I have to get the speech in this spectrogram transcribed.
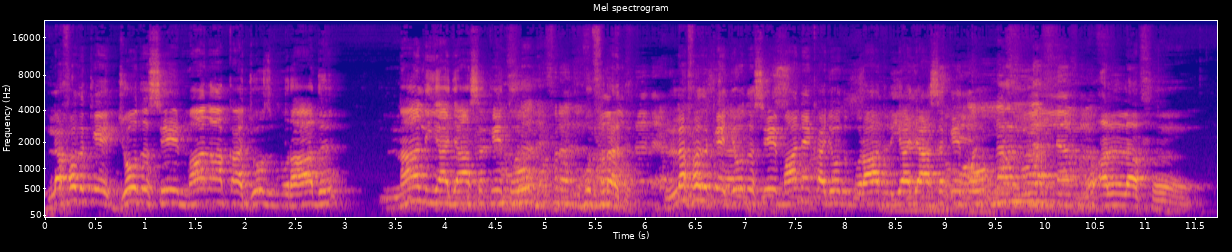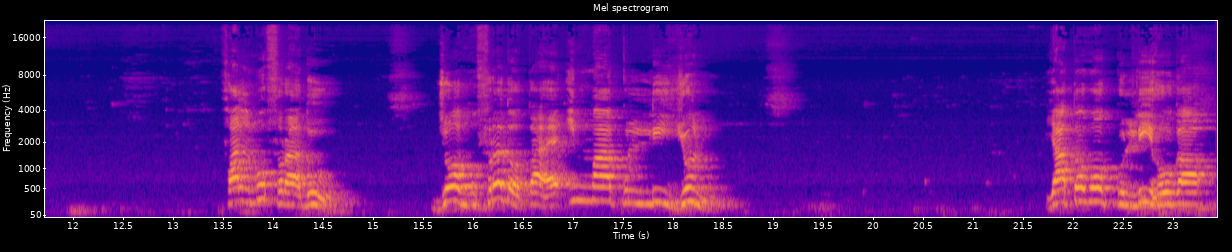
لفظ کے جز سے معنی کا جز مراد نہ لیا جا سکے تو مفرد۔ لفظ کے جود سے معنی کا جود مراد لیا جا سکے تو مؤلف۔ فل مفرد جو مفرد ہوتا ہے، اما کلی۔ یون یا تو وہ کلی ہوگا۔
